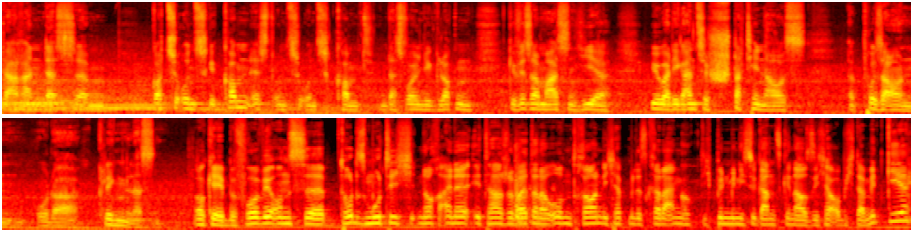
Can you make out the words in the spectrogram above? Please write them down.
daran, dass ähm, Gott zu uns gekommen ist und zu uns kommt. Und das wollen die Glocken gewissermaßen hier über die ganze Stadt hinaus äh, posaunen oder klingen lassen. Okay, bevor wir uns äh, todesmutig noch eine Etage weiter nach oben trauen, ich habe mir das gerade angeguckt, ich bin mir nicht so ganz genau sicher, ob ich da mitgehe,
